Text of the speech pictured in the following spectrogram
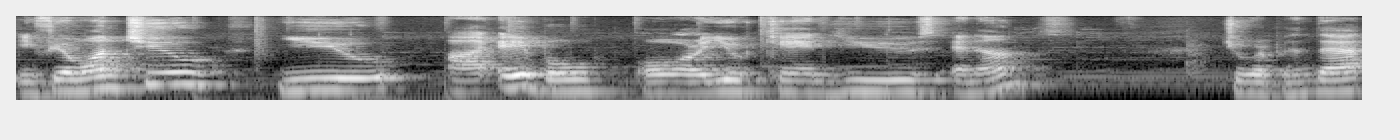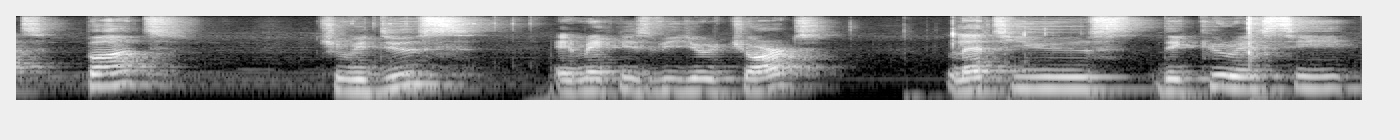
if you want to you are able or you can use enums to represent that but to reduce and make this video short let's use the currency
